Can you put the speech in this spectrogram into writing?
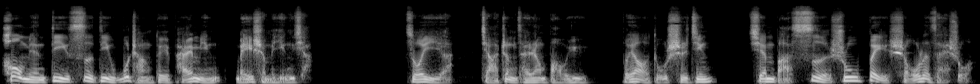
后面第四、第五场对排名没什么影响。所以啊，贾政才让宝玉不要读《诗经》，先把四书背熟了再说。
